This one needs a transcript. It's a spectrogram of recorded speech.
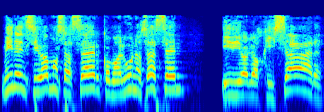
Miren si vamos a hacer, como algunos hacen, ideologizar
